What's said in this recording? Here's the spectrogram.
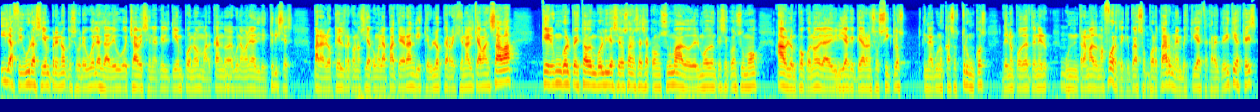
y la figura siempre ¿no? que sobrevuela es la de Hugo Chávez en aquel tiempo, ¿no? marcando de alguna manera directrices para lo que él reconocía como la patria grande y este bloque regional que avanzaba. Que un golpe de Estado en Bolivia hace dos años se haya consumado del modo en que se consumó, habla un poco ¿no? de la debilidad que quedaron esos ciclos en algunos casos truncos, de no poder tener mm. un entramado más fuerte que pueda soportar una investida de estas características, que es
